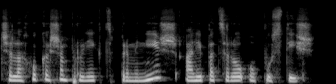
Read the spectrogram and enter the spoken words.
če lahko kakšen projekt spremeniš ali pa celo opustiš.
